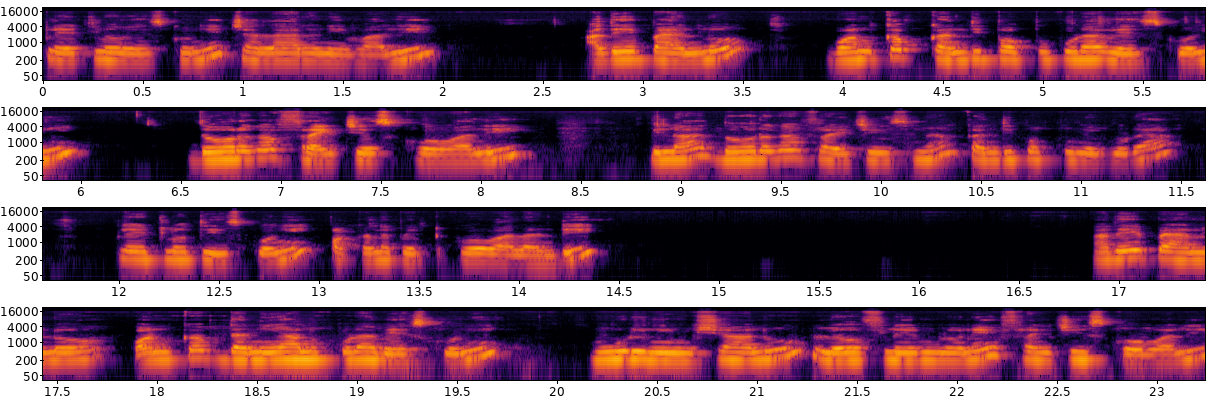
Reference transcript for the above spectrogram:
ప్లేట్లో వేసుకొని చల్లారనివ్వాలి. అదే ప్యాన్లో వన్ కప్ కందిపప్పు కూడా వేసుకొని దోరగా ఫ్రై చేసుకోవాలి. ఇలా దోరగా ఫ్రై చేసిన కందిపప్పుని కూడా ప్లేట్లో తీసుకొని పక్కన పెట్టుకోవాలండి. అదే ప్యాన్లో వన్ కప్ ధనియాలు కూడా వేసుకొని మూడు నిమిషాలు లో ఫ్లేమ్లోనే ఫ్రై చేసుకోవాలి.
